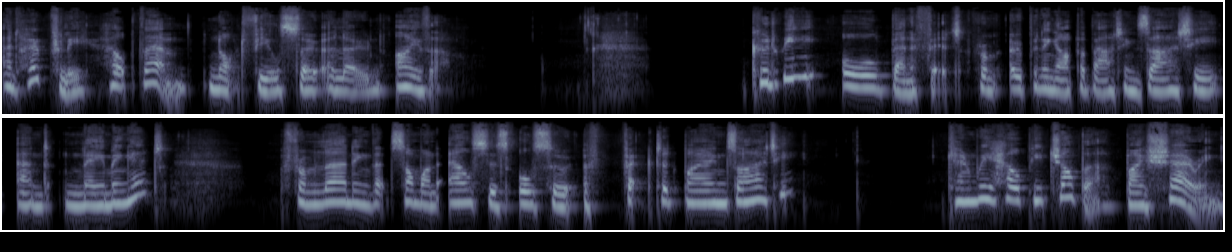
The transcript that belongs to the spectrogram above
and hopefully help them not feel so alone either. Could we all benefit from opening up about anxiety and naming it? From learning that someone else is also affected by anxiety? Can we help each other by sharing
